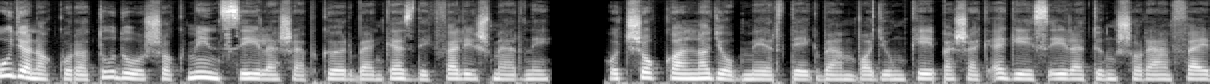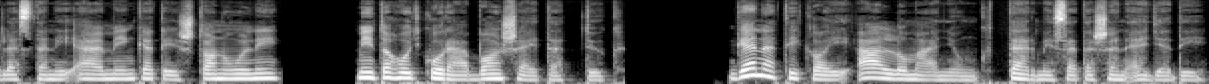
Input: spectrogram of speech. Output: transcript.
Ugyanakkor a tudósok mind szélesebb körben kezdik felismerni, hogy sokkal nagyobb mértékben vagyunk képesek egész életünk során fejleszteni elménket és tanulni, mint ahogy korábban sejtettük. Genetikai állományunk természetesen egyedi.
